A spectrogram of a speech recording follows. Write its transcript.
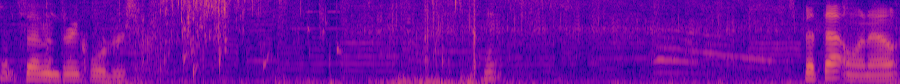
That's seven and three quarters. Spit that one out.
